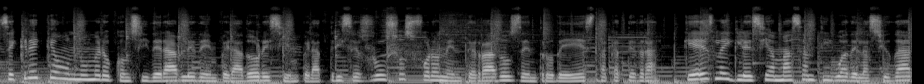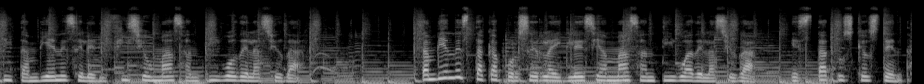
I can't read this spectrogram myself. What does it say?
Se cree que un número considerable de emperadores y emperatrices rusos fueron enterrados dentro de esta catedral, que es la iglesia más antigua de la ciudad y también es el edificio más antiguo de la ciudad. También destaca por ser la iglesia más antigua de la ciudad, estatus que ostenta.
